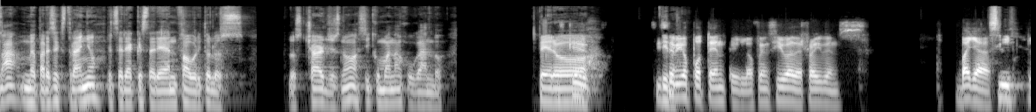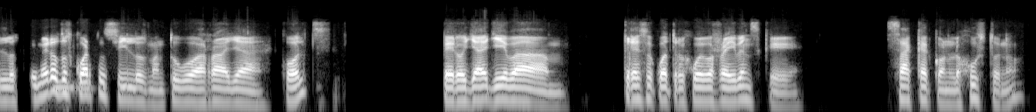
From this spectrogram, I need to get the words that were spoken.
Ah, me parece extraño. Pensaría que estarían favoritos los, los Chargers, ¿no? Así como andan jugando. Pero sí se vio potente la ofensiva de Ravens. Vaya, sí. los primeros dos cuartos sí los mantuvo a raya Colts, pero ya lleva um, tres o cuatro juegos Ravens que saca con lo justo, ¿no?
